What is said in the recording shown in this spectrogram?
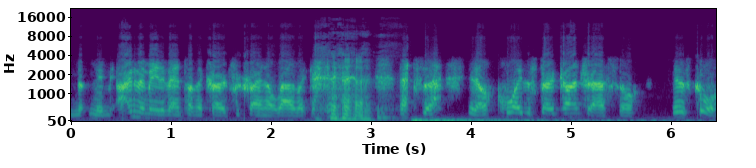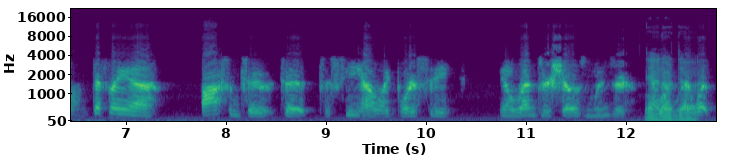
I'm the main event on the card for crying out loud. Like that's uh, you know quite a stark contrast. So it was cool. Definitely uh, awesome to to to see how like Border City you know runs their shows in Windsor. Yeah, no what, doubt. What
